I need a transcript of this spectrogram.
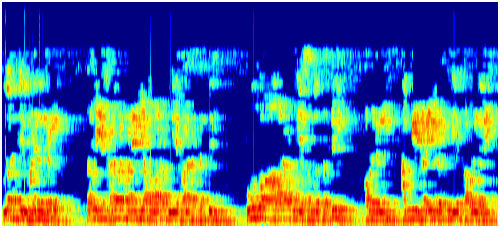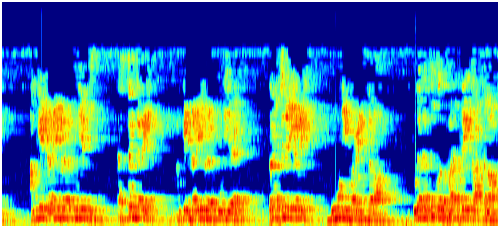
உலகத்தில் மனிதர்கள் தன்னுடைய கணவன் மனைவியாக வாழக்கூடிய காலகட்டத்தில் குடும்பமாக வாழக்கூடிய சந்தர்ப்பத்தில் அவர்கள் அங்கே நடைபெறக்கூடிய தவறுகளை அங்கே நடைபெறக்கூடிய கஷ்டங்களை அங்கே நடைபெறக்கூடிய பிரச்சனைகளை மூடி மறைக்கலாம் உலகத்துக்கு ஒரு பணத்தை காட்டலாம்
